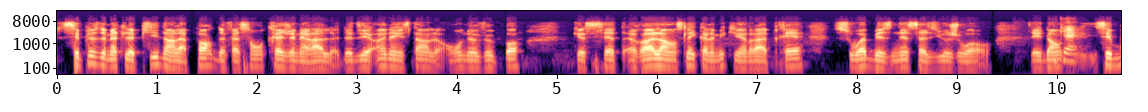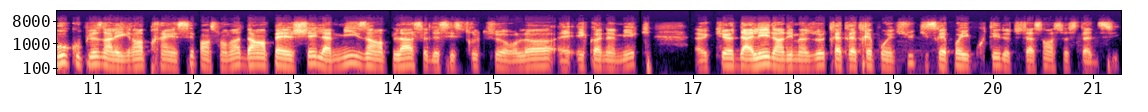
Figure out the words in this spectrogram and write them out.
c'est plus de mettre le pied dans la porte de façon très générale, de dire un instant, on ne veut pas que cette relance-là économique qui viendra après soit business as usual. Et donc, c'est beaucoup plus dans les grands principes en ce moment d'empêcher la mise en place de ces structures-là euh, économiques euh, que d'aller dans des mesures très, très, très pointues qui ne seraient pas écoutées de toute façon à ce stade-ci.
